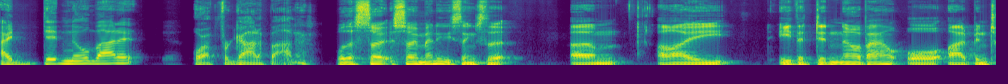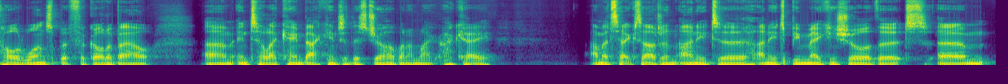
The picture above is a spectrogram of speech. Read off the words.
I didn't know about it or I forgot about it. Well, there's so so many of these things that um, I either didn't know about or I'd been told once but forgot about um, until I came back into this job, and I'm like, okay, I'm a tech sergeant. I need to I need to be making sure that um,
